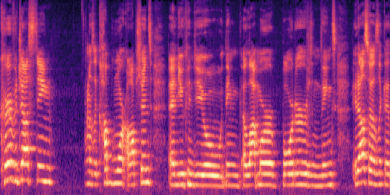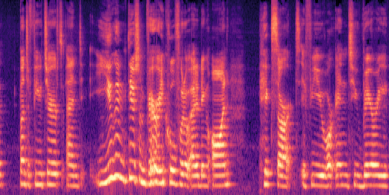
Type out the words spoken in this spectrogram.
curve adjusting. Has a couple more options and you can do thing, a lot more borders and things. It also has like a bunch of features and you can do some very cool photo editing on PicsArt if you are into very,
